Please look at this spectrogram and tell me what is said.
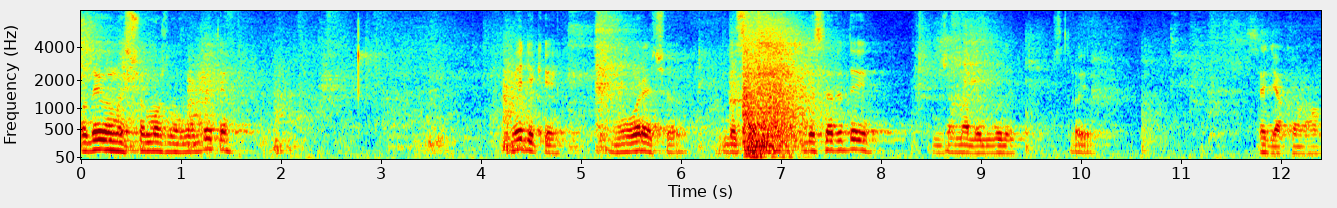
Подивимось, що можна зробити. Медики говорять, що до середи, до середи вже, мабуть, буде строю. Все дякуємо.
